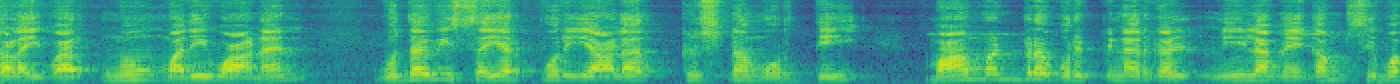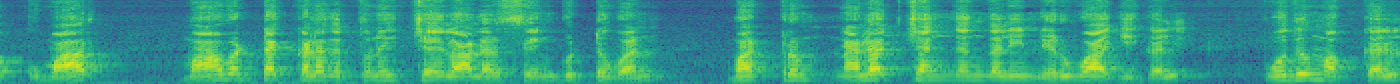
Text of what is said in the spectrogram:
தலைவர் மு. மதிவாணன் உதவி செயற்பொறியாளர் கிருஷ்ணமூர்த்தி மாமன்ற உறுப்பினர்கள் நீலமேகம் சிவக்குமார் மாவட்ட கழக துணைச் செயலாளர் செங்குட்டுவன் மற்றும் நலச்சங்கங்களின் நிர்வாகிகள் பொதுமக்கள்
